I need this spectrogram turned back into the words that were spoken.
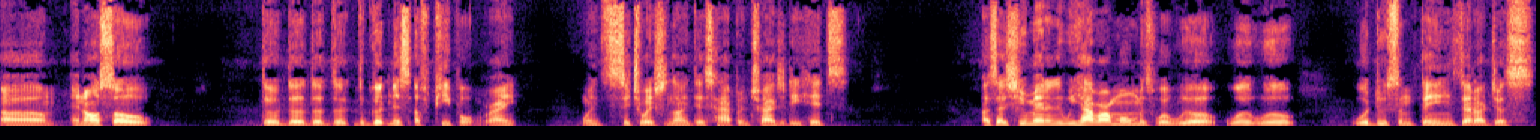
um, and also the, the, the, the, the goodness of people, right? When situations like this happen, tragedy hits. Us as humanity, we have our moments where we'll we'll we'll we'll do some things that are just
